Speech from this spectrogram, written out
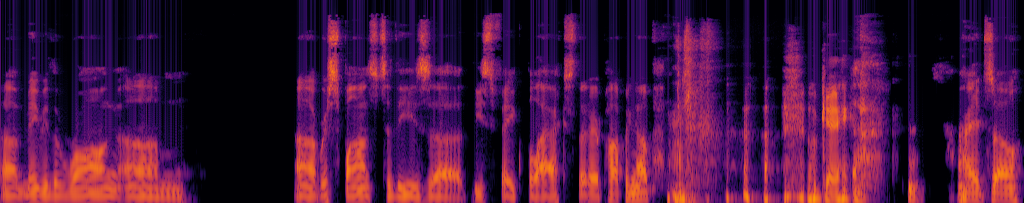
uh, maybe the wrong um, uh, response to these uh, these fake blacks that are popping up. okay. All right, so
